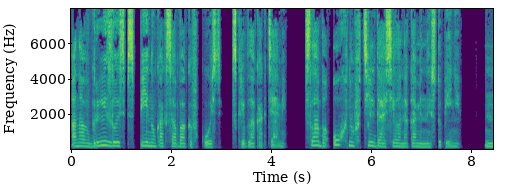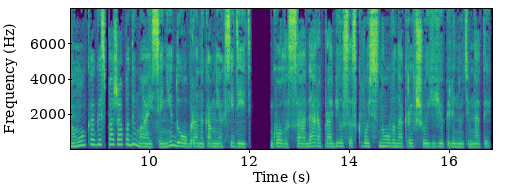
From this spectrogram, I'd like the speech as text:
Она вгрызлась в спину, как собака в кость, скребла когтями. Слабо охнув, Тильда села на каменные ступени. «Ну-ка, госпожа, подымайся, недобро на камнях сидеть». Голос Саадара пробился сквозь снова накрывшую ее пелену темноты.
